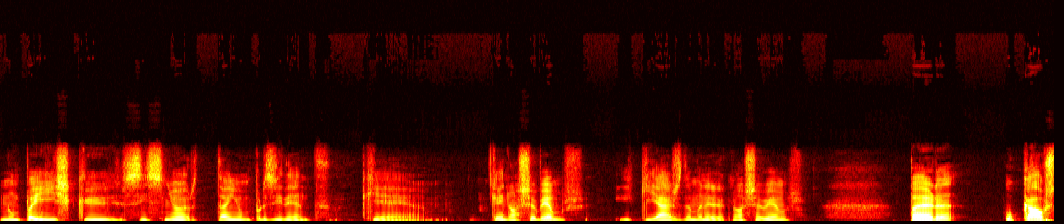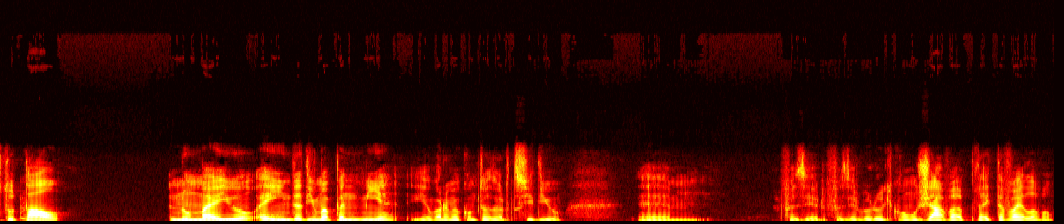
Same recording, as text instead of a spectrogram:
num país que, sim senhor, tem um presidente que é quem nós sabemos e que age da maneira que nós sabemos, para o caos total no meio ainda de uma pandemia, e agora o meu computador decidiu um, ehm, fazer, fazer barulho com o Java Update Available.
